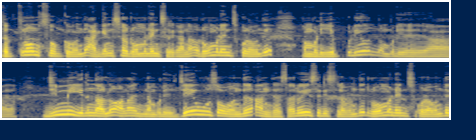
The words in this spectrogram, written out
செத்ரோன்ஸுக்கு வந்து அகேன்ஸ்டாக ரோமடைன்ஸ் இருக்கானா ரோமடைன்ஸ் கூட வந்து நம்முடைய எப்படியும் நம்முடைய ஜிம்மி இருந்தாலும் ஆனால் நம்முடைய ஜே ஊசோ வந்து அந்த சர்வே சீரிஸில் வந்து ரோமடைன்ஸ் கூட வந்து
